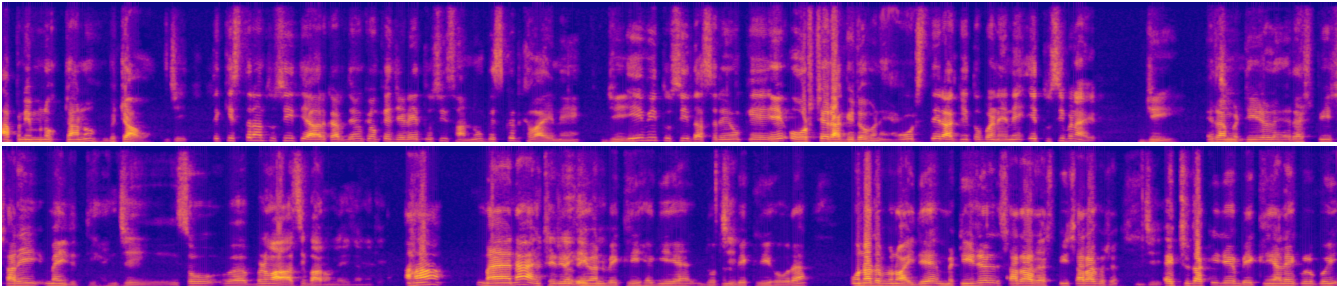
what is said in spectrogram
ਆਪਣੀ ਮਨੁੱਖਤਾ ਨੂੰ ਬਚਾਓ। ਜੀ ਤੇ ਕਿਸ ਤਰ੍ਹਾਂ ਤੁਸੀਂ ਤਿਆਰ ਕਰਦੇ ਹੋ? ਕਿਉਂਕਿ ਜਿਹੜੇ ਤੁਸੀਂ ਸਾਨੂੰ ਬਿਸਕਟ ਖਵਾਏ ਨੇ ਜੀ। ਇਹ ਵੀ ਤੁਸੀਂ ਦੱਸ ਰਹੇ ਹੋ ਕਿ ਇਹ ਓਟਸ ਤੇ ਰਾਗੀ ਤੋਂ ਬਣਿਆ ਹੈ ਓਟਸ ਤੇ ਰਾਗੀ ਤੋਂ ਬਣੇ ਨੇ ਇਹ ਤੁਸੀਂ ਬਣਾਏ। ਜੀ ਇਹਦਾ। ਮਟੀਰੀਅਲ ਰੈਸਪੀ ਸਾਰੀ ਮੈਂ ਹੀ ਦਿੱਤੀ ਹੈ। ਜੀ ਸੋ ਬਣਵਾ ਅਸੀਂ ਬਾਹਰੋਂ ਲੈ ਜਾਣੇ ਕਿ ਹਾਂ ਮੈਂ ਨਾ ਇੱਥੇ ਏਵਨ ਕੇ। ਬੇਕਰੀ ਹੈਗੀ ਹੈ ਦੋ। ਤਿੰਨ ਬੇਕਰੀ ਹੋਰ ਆ ਉਹਨਾਂ ਤੋਂ ਬਣਵਾਈ ਦੇ ਮਟੀਰੀਅਲ ਸਾਰਾ ਰੈਸਪੀ ਸਾਰਾ ਕੁਝ ਇੱਥੋਂ ਤੱਕ ਕਿ ਜੇ ਬੇਕਰੀ ਵਾਲੇ ਕੋਲ ਕੋਈ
